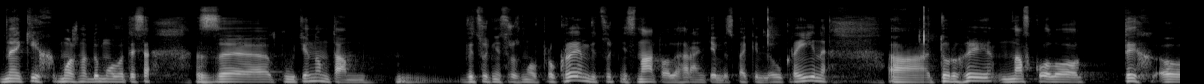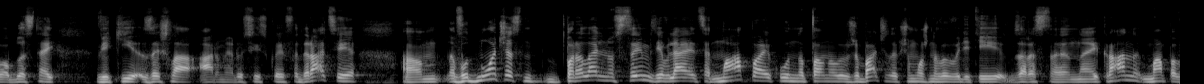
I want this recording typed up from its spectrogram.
на яких можна домовитися з е, Путіном. Там відсутність розмов про Крим, відсутність НАТО, але гарантії безпеки для України, е, торги навколо тих е, областей, в які зайшла армія Російської Федерації. Ем, Водночас, паралельно з цим з'являється мапа, яку напевно ви вже бачили. Якщо можна виведіть її зараз е, на екран. Мапа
